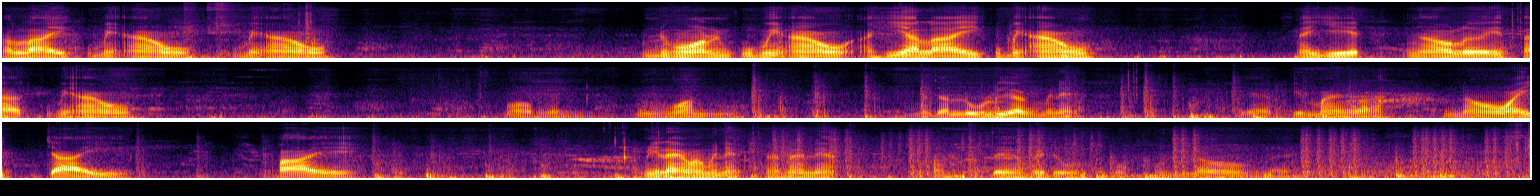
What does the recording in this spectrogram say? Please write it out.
อะไร กูไม่เอา กูไม่เอามึงงอนกูไม่เอาไอ้ที่อะไร กูไม่เอานายเย็ดมึงาเลยไอ้สัตว์กูไม่เอา บอกมัน งอน มันจะรู้เรื่องไหมเนี่ยอย่าพิมพ์มาดีกว่าน้อยใจไป มีอะไรบ้างไหมเนี่ยในเนี้ยเดินไปดูโอ้โหโล่งเลยเซ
